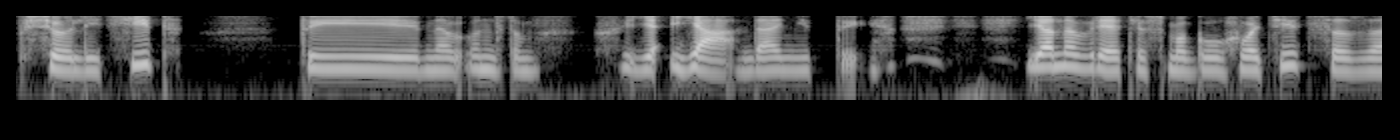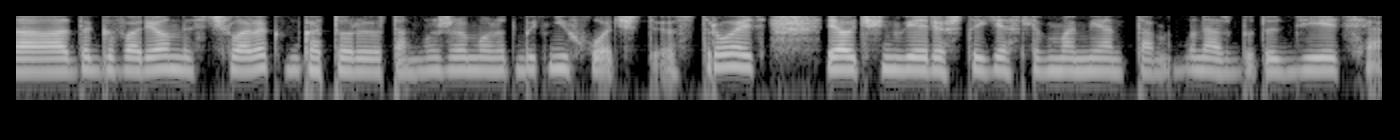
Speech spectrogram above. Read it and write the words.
все летит, ты, ну, там, я, я, да, не ты, я навряд ли смогу ухватиться за договоренность с человеком, который там уже, может быть, не хочет ее строить. Я очень верю, что если в момент там у нас будут дети,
